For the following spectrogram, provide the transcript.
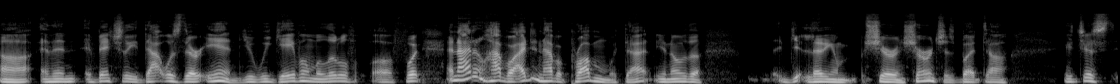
Uh, and then eventually that was their end. You, we gave them a little uh, foot, and I don't have, a, I didn't have a problem with that. You know, the get, letting them share insurances, but uh, it just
